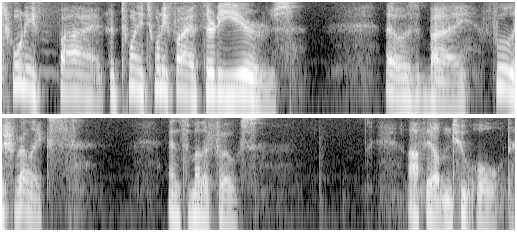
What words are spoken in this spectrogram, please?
25, uh, 20, 25, 30 years. That was by Foolish Relics and some other folks off the album Too Old.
